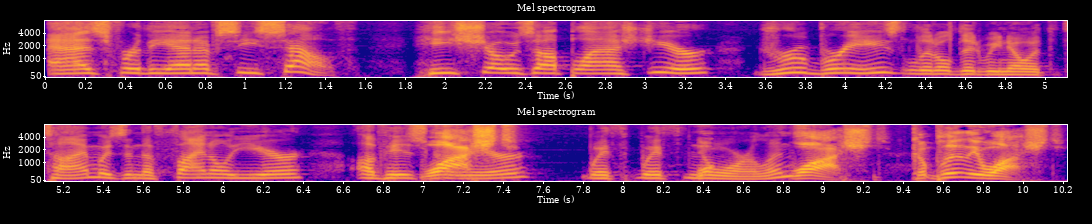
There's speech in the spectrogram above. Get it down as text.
As for the NFC South, he shows up last year. Drew Brees, little did we know at the time, was in the final year of his Washed. career with with New Orleans. washed, completely washed.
